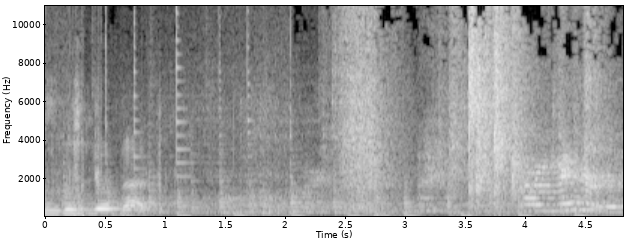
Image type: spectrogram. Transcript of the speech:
This is, your bed. Oh, you guys are really.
